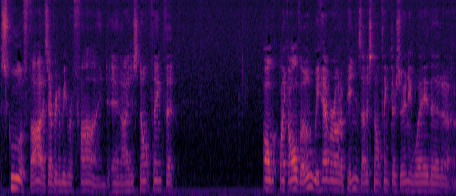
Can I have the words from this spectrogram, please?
school of thought is ever going to be refined, and I just don't think that all like although we have our own opinions, I just don't think there's any way that uh,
